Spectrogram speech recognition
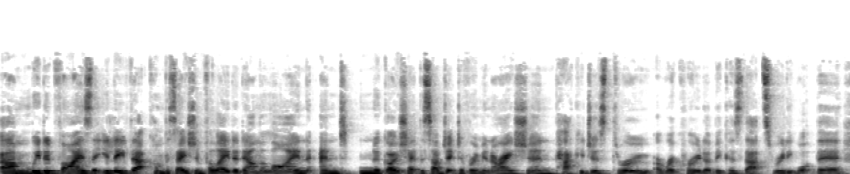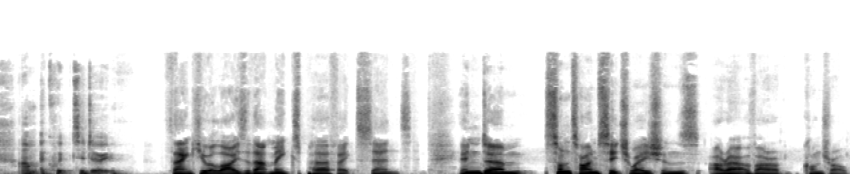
um, we'd advise that you leave that conversation for later down the line and negotiate the subject of remuneration packages through a recruiter because that's really what they're um, equipped to do. Thank you, Eliza. That makes perfect sense. And um, sometimes situations are out of our control.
